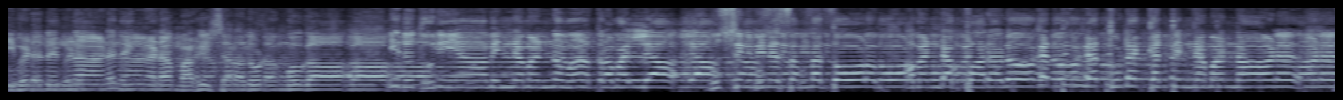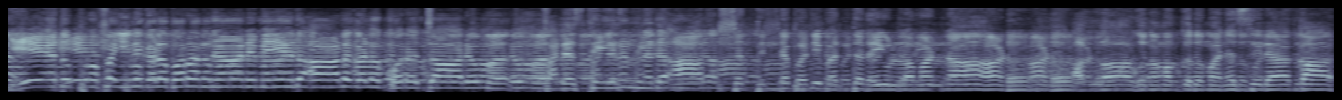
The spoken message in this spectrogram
ഇവിടെ നിന്നാണ് നിങ്ങളുടെ മഹിഷറ തുടങ്ങുക. ഇത് ദുനിയാവിന്റെ മണ്ണ് മാത്രമല്ല മുസ്ലിമിനെ സംബന്ധത്തോളം അവന്റെ പരലോകത്തിന്റെ തുടക്കത്തിന്റെ മണ്ണാണ്. ഏത് പ്രൊഫൈലുകൾ പറഞ്ഞാലും ഏത് ആളുകൾ കുറച്ചാലും ഫലസ്തീൻ എന്നത് ആദർശത്തിന്റെ പ്രതിബദ്ധതയുള്ള മണ്ണാണ്. അള്ളാഹു നമുക്കത് മനസ്സിലാക്കാം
